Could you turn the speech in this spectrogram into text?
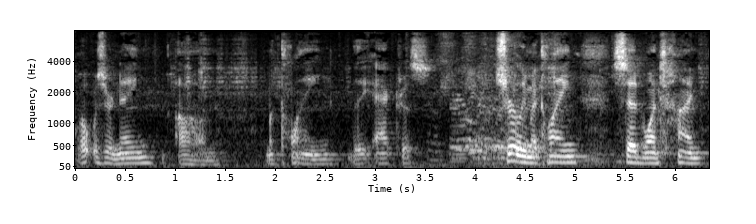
what was her name? Um, MacLaine, the actress. Shirley. Shirley said one time,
